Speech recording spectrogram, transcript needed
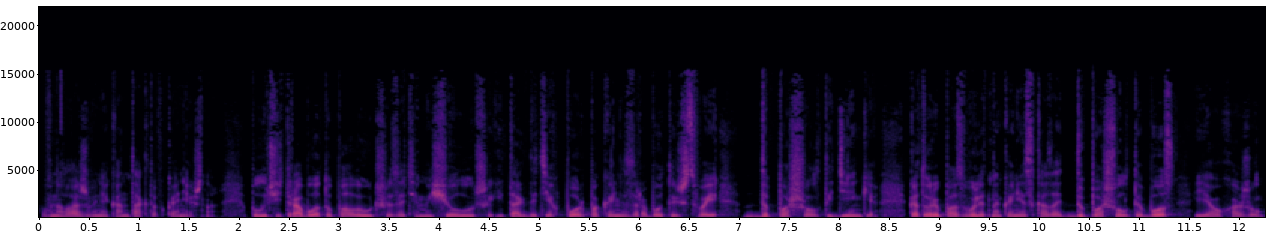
В налаживании контактов, конечно. Получить работу получше, затем еще лучше, и так до тех пор, пока не заработаешь свои «да пошел ты деньги», которые позволят наконец сказать «да пошел ты босс, я ухожу».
